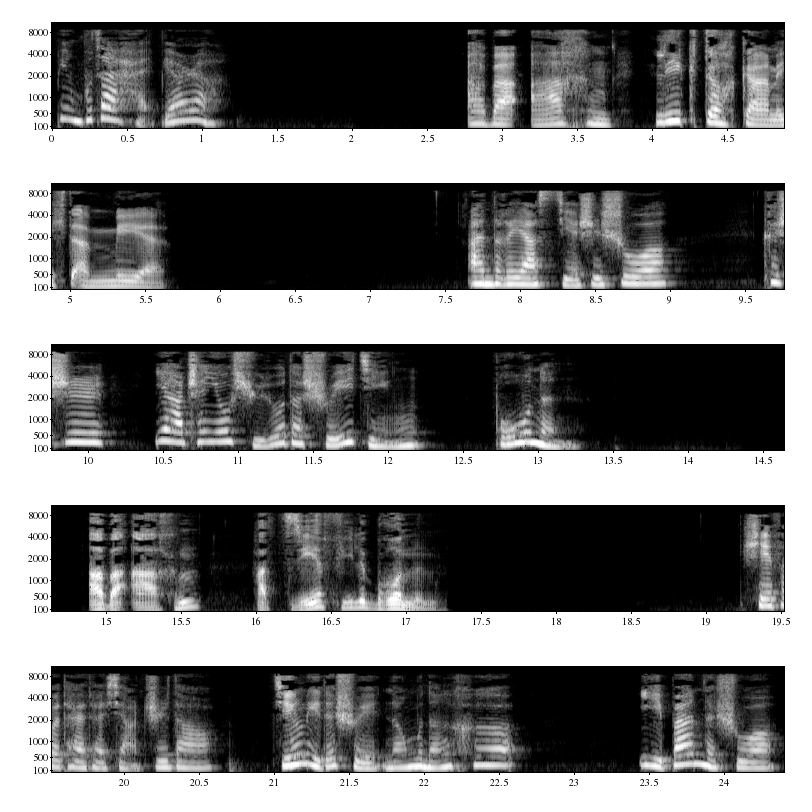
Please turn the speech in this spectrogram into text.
并不在海边啊。” Aber Aachen liegt doch gar nicht am Meer。安德烈亚斯解释说：“可是亚琛有许多的水井，Brunnen。” Aber Aachen hat sehr viele Brunnen。舍弗太太想知道井里的水能不能喝。一般的说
